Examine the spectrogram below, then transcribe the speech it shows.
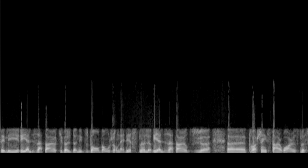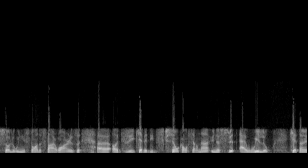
c'est les réalisateurs qui veulent donner du bonbon aux journalistes. Là. Le réalisateur du euh, euh, prochain Star Wars, le solo, une histoire de Star Wars, euh, a dit qu'il y avait des discussions concernant une suite à Willow, qui est un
